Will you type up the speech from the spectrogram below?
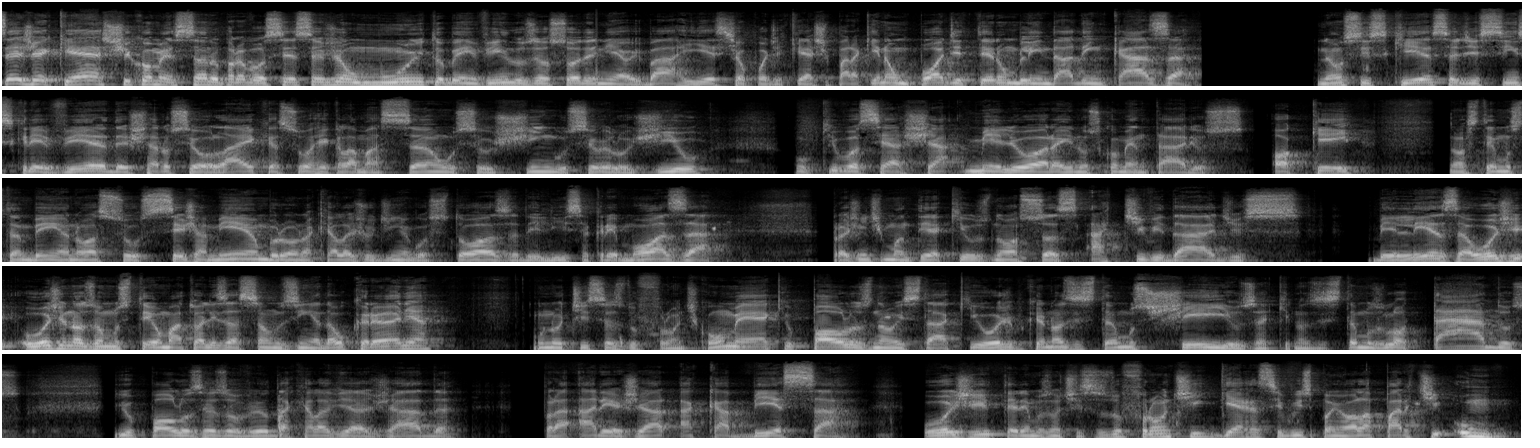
CGCast começando para você, sejam muito bem-vindos. Eu sou Daniel Ibarra e este é o podcast para quem não pode ter um blindado em casa. Não se esqueça de se inscrever, deixar o seu like, a sua reclamação, o seu xingo, o seu elogio, o que você achar melhor aí nos comentários, ok? Nós temos também a nosso Seja Membro, naquela ajudinha gostosa, delícia, cremosa, para a gente manter aqui as nossas atividades. Beleza? Hoje, hoje nós vamos ter uma atualizaçãozinha da Ucrânia, o Notícias do Front com o MEC. O Paulo não está aqui hoje porque nós estamos cheios aqui, nós estamos lotados. E o Paulo resolveu dar aquela viajada para arejar a cabeça. Hoje teremos Notícias do Front e Guerra Civil Espanhola, parte 1.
